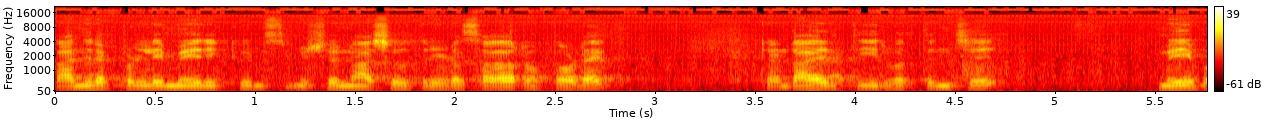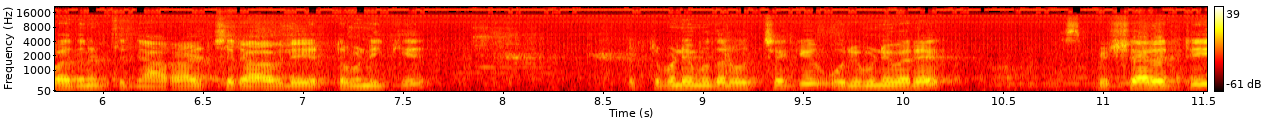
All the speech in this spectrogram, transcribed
കാഞ്ഞിരപ്പള്ളി മേരി ക്വീൻസ് മിഷൻ ആശുപത്രിയുടെ സഹകരണത്തോടെ രണ്ടായിരത്തി ഇരുപത്തഞ്ച് മെയ് പതിനെട്ട് ഞായറാഴ്ച രാവിലെ എട്ട് മണിക്ക് എട്ട് മണി മുതൽ ഉച്ചയ്ക്ക് ഒരു മണി വരെ സ്പെഷ്യാലിറ്റി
